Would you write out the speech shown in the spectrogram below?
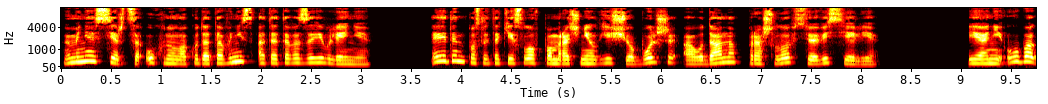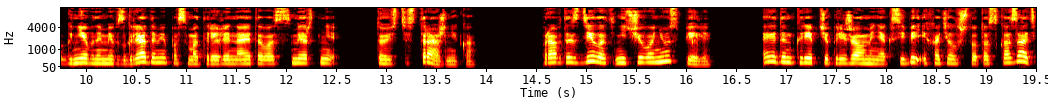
У меня сердце ухнуло куда-то вниз от этого заявления. Эйден после таких слов помрачнел еще больше, а у Дана прошло все веселье. И они оба гневными взглядами посмотрели на этого смертни... то есть стражника. Правда, сделать ничего не успели. Эйден крепче прижал меня к себе и хотел что-то сказать,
